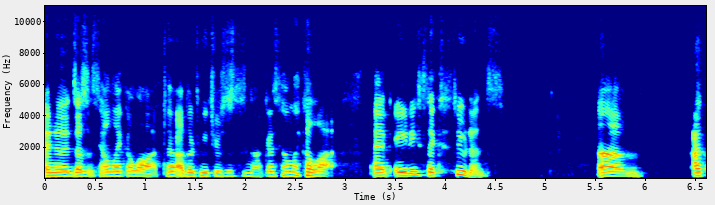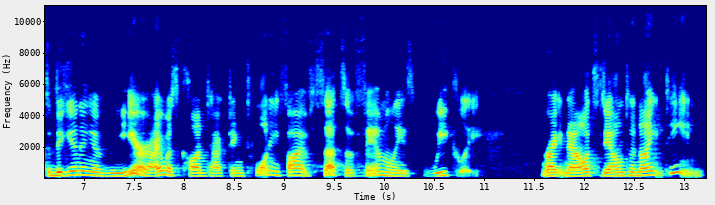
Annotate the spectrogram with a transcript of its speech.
I know it doesn't sound like a lot to other teachers, this is not going to sound like a lot. I have 86 students. Um, at the beginning of the year, I was contacting 25 sets of families weekly. Right now, it's down to 19.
